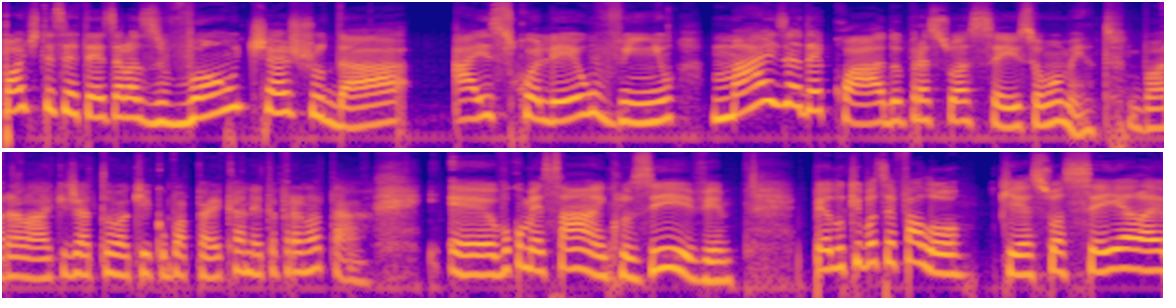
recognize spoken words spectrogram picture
pode ter certeza elas vão te ajudar a escolher o vinho mais adequado para sua ceia e seu momento. Bora lá, que já tô aqui com papel e caneta para anotar. É, eu vou começar, inclusive, pelo que você falou, que a sua ceia ela é,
